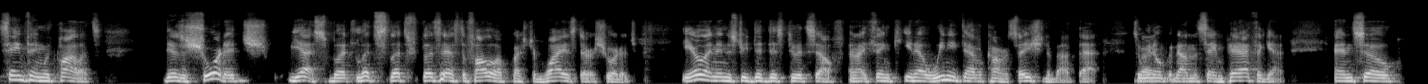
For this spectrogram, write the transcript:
Same thing with pilots. There's a shortage, yes, but let's let's let's ask the follow-up question. Why is there a shortage? The airline industry did this to itself. And I think, you know, we need to have a conversation about that so right. we don't go down the same path again. And so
